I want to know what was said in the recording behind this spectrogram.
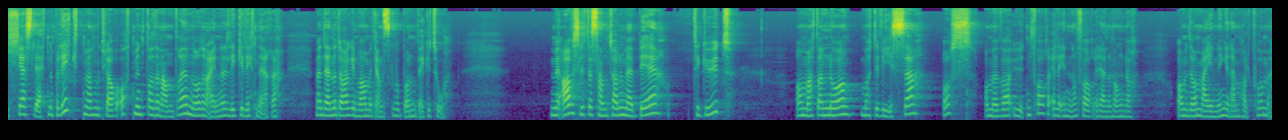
ikke er slitne på likt, men at vi klarer å oppmuntre den andre når den ene ligger litt nede. Men denne dagen var vi ganske på bånn, begge to. Vi avslutta samtalen med å be til Gud om at han nå måtte vise oss om vi var utenfor eller innenfor i denne vogna, om det var meningen det vi holdt på med.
